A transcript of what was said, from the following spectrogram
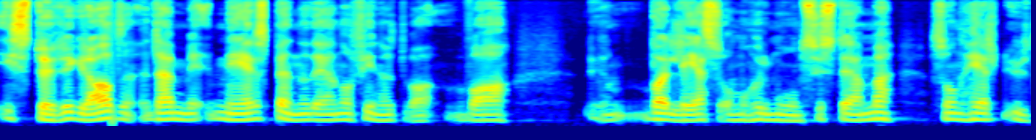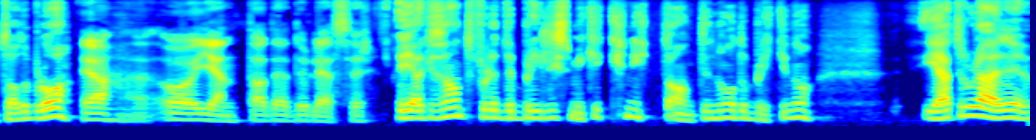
i større grad. Det er me mer spennende det enn å finne ut hva, hva bare les om hormonsystemet sånn helt ut av det blå. Ja, og gjenta det du leser. Ja, ikke sant? For det blir liksom ikke knytta an til noe. Det blir ikke noe Jeg tror det er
